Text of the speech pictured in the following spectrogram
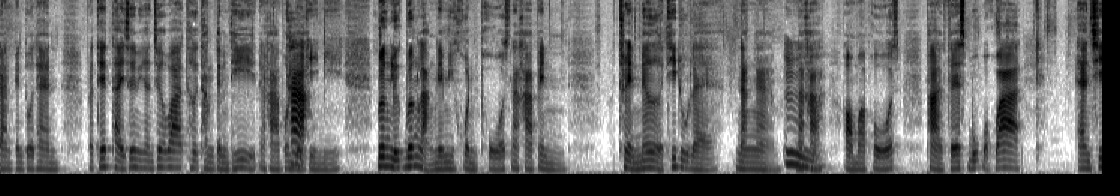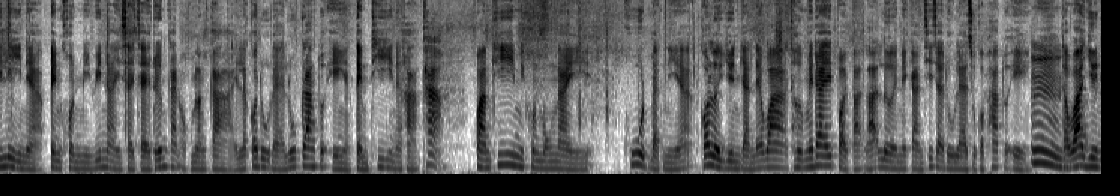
การเป็นตัวแทนประเทศไทย ซึ่งดิฉันเชื่อว่าเธอทำเต็มที่นะคะบนค่ะเวทีนี้ เบื้องลึกเบื้องหลังเนี่ยมีคนโพสต์นะคะ เป็นเทรนเนอร์ที่ดูแลนางงามนะคะ ออกมาโพสต์ ผ่าน Facebook บอกว่าแอนชิลีเนี่ยเป็นคนมีวินัยใส่ใจเรื่องการออกกำลังกาย แล้วก็ดูแลรูปร่างตัวเองอย่างเต็มที่นะคะค่ะ ความที่มีคนมงในพูดแบบนี้ก็เลยยืนยันได้ว่า เธอไม่ได้ปล่อยปละละเลยในการที่จะดูแลสุขภาพตัวเองอืมแต่ว่ายืน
